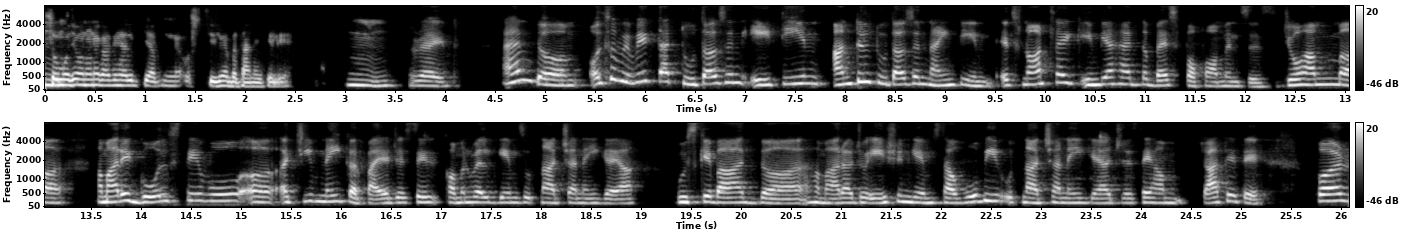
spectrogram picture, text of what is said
सो so, मुझे उन्होंने काफ़ी हेल्प किया अपने उस चीज़ में बताने के लिए। Right And um, also, Vivek, that 2018 until 2019, it's not like India had the best performances. जो हम uh, हमारे गोल्स थे वो अचीव नहीं कर पाए। जैसे कॉमनवेल्थ गेम्स उतना अच्छा नहीं गया, उसके बाद हमारा जो एशियन गेम्स था वो भी उतना अच्छा नहीं गया जैसे हम चाहते थे। पर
